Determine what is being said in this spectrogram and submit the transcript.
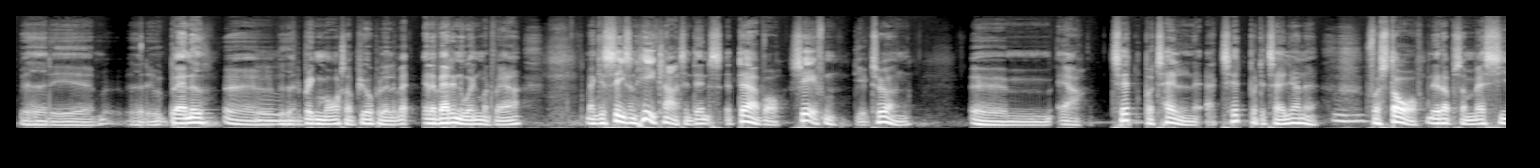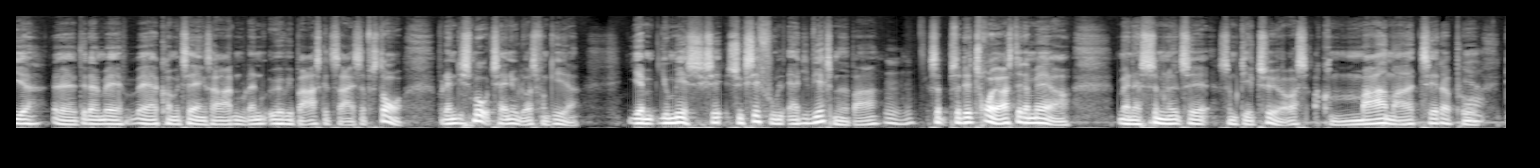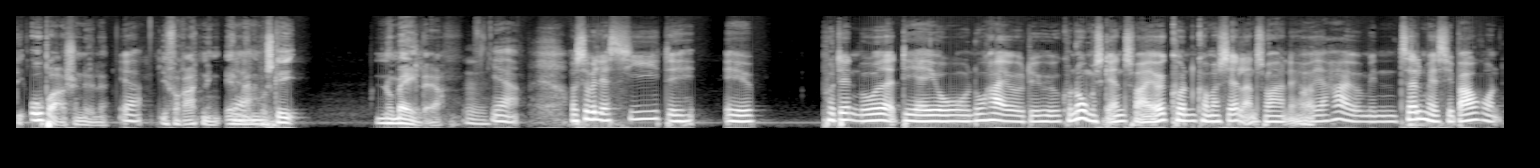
hvad hedder det, øh, hvad hedder det blandet, øh, mm. hvad hedder det, brick and mortar, pure play, eller hvad, eller hvad det nu end måtte være. Man kan se sådan en helt klar tendens, at der, hvor chefen, direktøren, øh, er tæt på tallene, er tæt på detaljerne, mm. forstår netop, som Mads siger, øh, det der med, hvad er kommenteringsraten, hvordan øger vi basket size, og forstår, hvordan de små tandhjul også fungerer, jamen, jo mere succes, succesfuld er de virksomheder bare. Mm-hmm. Så, så det tror jeg også, det der med, at man er simpelthen nødt til, som direktør også, at komme meget, meget tættere på Ja. ja. det operationelle Ja. i forretning, end Ja. ja. man måske normalt er. Ja, og så vil jeg sige det øh, på den måde, at det er jo, nu har jeg jo det økonomiske ansvar, jeg er jo ikke kun kommersiel ansvarlig, og jeg har jo min talmæssige baggrund.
